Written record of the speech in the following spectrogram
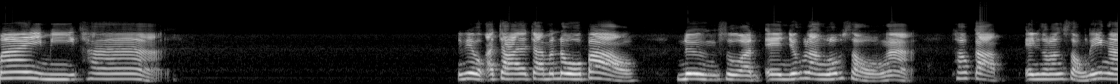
ไม่มีค่านักเรียนบอกอาจารย์อาจารย์มโนเปล่า หนึ่งส่วน n ยกกำลังลบสองอะ เท่ากับ n กำลังสองได้ไง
